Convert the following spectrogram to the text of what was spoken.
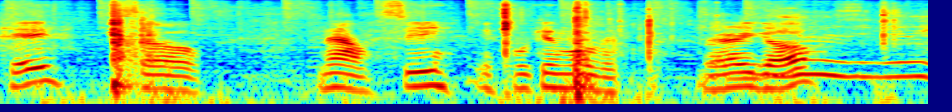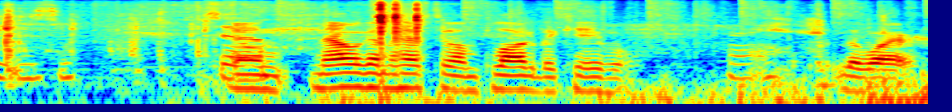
Okay, so now see if we can move it. There you go. Really easy. So, And now we're gonna have to unplug the cable, okay, the wire.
